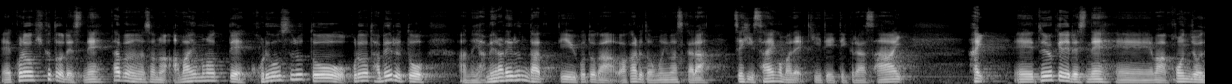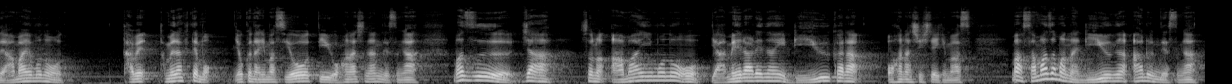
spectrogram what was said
え、これを聞くとですね、多分その甘いものってこれをすると、これを食べると、あの、やめられるんだっていうことがわかると思いますから、ぜひ最後まで聞いていってください。はい。えー、というわけでですね、えー、まあ根性で甘いものを食べ、止めなくても良くなりますよっていうお話なんですが、まず、じゃあ、その甘いものをやめられない理由からお話ししていきます。まあ様々な理由があるんですが、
